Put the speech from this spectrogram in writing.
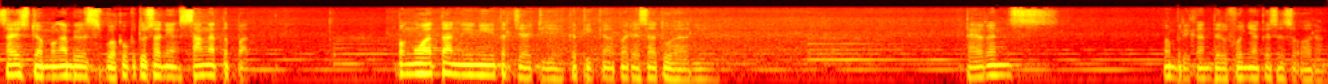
saya sudah mengambil sebuah keputusan yang sangat tepat. Penguatan ini terjadi ketika pada satu hari Terence memberikan teleponnya ke seseorang.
